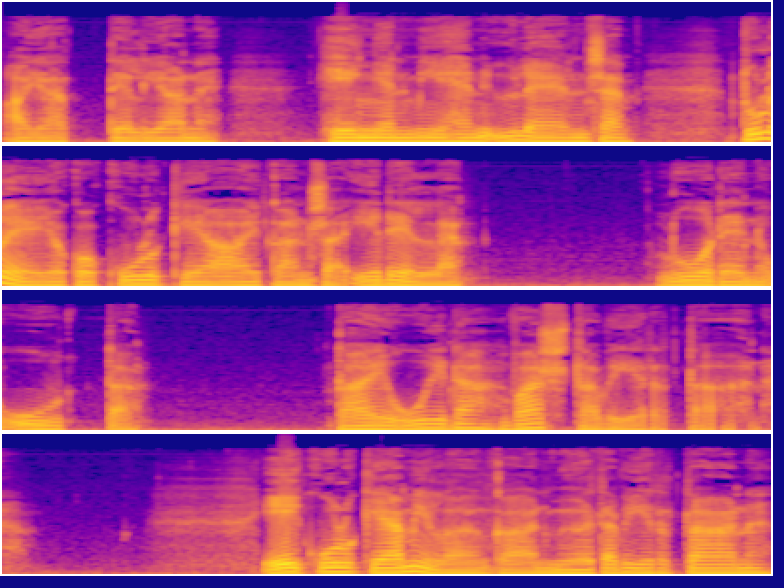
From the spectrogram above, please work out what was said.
ajattelijan, hengenmiehen yleensä tulee joko kulkea aikansa edellä, luoden uutta, tai uida vastavirtaan. Ei kulkea milloinkaan myötävirtaan,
